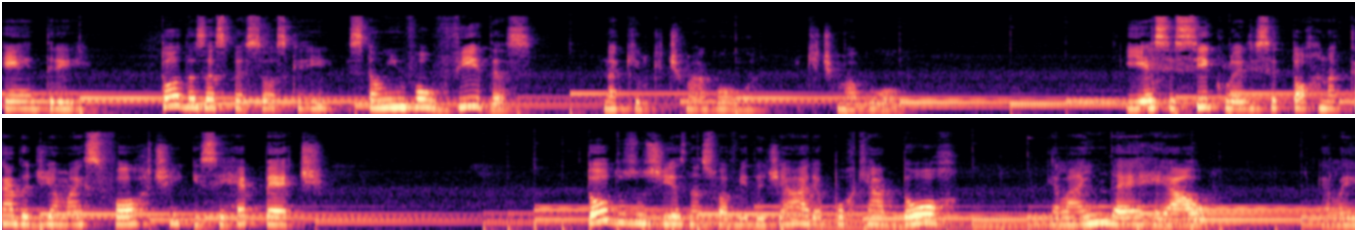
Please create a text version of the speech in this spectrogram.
entre todas as pessoas que estão envolvidas naquilo que te magoa e que te magoou. E esse ciclo ele se torna cada dia mais forte e se repete todos os dias na sua vida diária, porque a dor, ela ainda é real, ela é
